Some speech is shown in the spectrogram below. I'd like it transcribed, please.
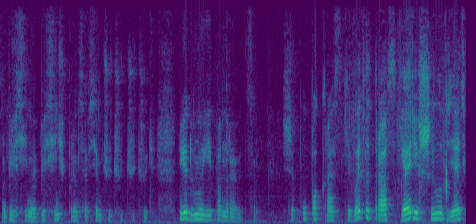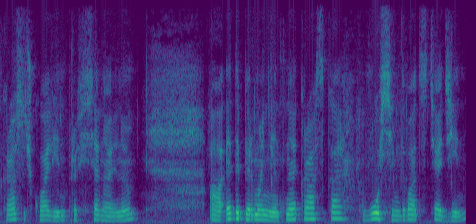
апельсиновый. Апельсинчик прям совсем чуть-чуть, чуть-чуть. Я думаю, ей понравится. Шипу покраски. В этот раз я решила взять красочку Алин профессиональную. А, это перманентная краска 821.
